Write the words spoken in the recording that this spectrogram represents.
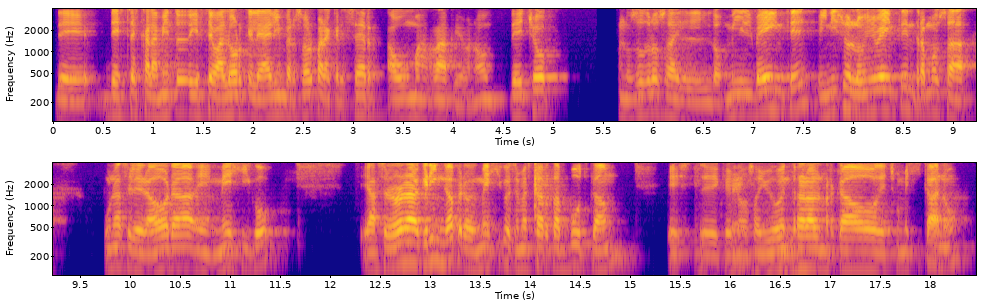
de, de, este escalamiento y este valor que le da el inversor para crecer aún más rápido. ¿no? De hecho, nosotros el 2020, inicio del 2020, entramos a una aceleradora en México, aceleradora gringa, pero en México se llama Startup Bootcamp, este, que nos ayudó a entrar al mercado, de hecho, mexicano.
